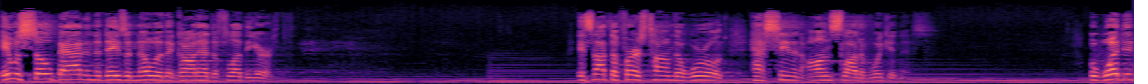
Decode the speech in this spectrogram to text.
It was so bad in the days of Noah that God had to flood the earth. It's not the first time the world has seen an onslaught of wickedness. But what did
